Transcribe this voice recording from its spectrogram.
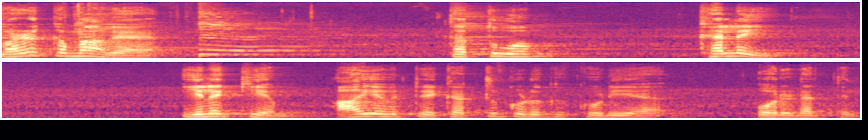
வழக்கமாக தத்துவம் கலை இலக்கியம் ஆகியவற்றை கற்றுக் கொடுக்கக்கூடிய ஒரு இடத்தில்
